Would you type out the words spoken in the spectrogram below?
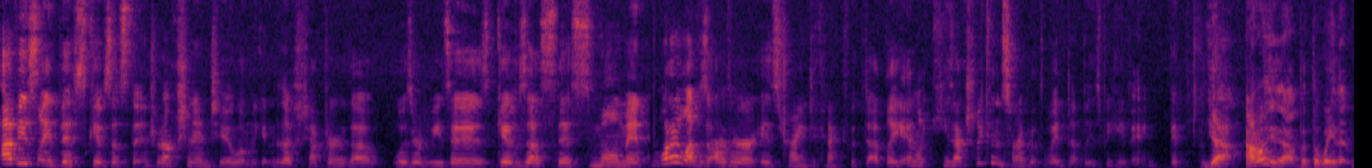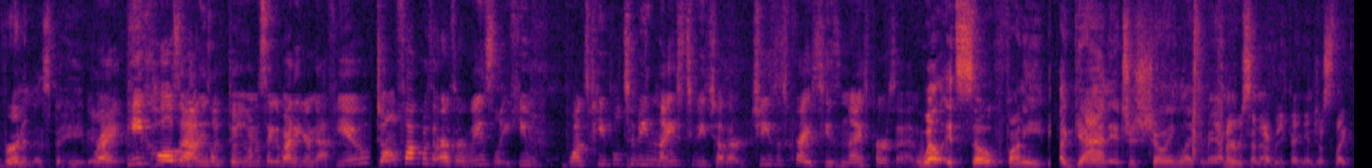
Obviously, this gives us the introduction into when we get into the next chapter, the Wizard Wheezes gives us this moment. What I love is Arthur is trying to connect with Dudley, and like he's actually concerned with the way Dudley's behaving. It, yeah. Not only that, but the way that Vernon is behaving. Right. He calls him out and he's like, Don't you want to say goodbye to your nephew? Don't fuck with Arthur Weasley. He wants people to be nice to each other. Jesus Christ, he's a nice person. Well, it's so funny. Again, it's just showing like manners and everything and just like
